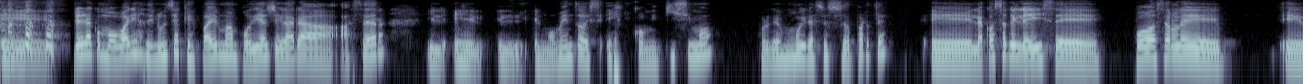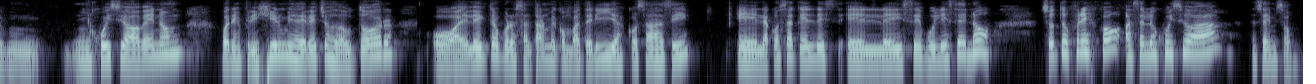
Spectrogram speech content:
Eh, era como varias denuncias que Spider-Man podía llegar a, a hacer. Y el, el- el- momento es, es comiquísimo, porque es muy gracioso esa parte. Eh, la cosa que le dice, puedo hacerle eh, un juicio a Venom por infringir mis derechos de autor o a Electro por asaltarme con baterías, cosas así. Eh, la cosa que él, él le dice Puliese, no, yo te ofrezco hacerle un juicio a Jameson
